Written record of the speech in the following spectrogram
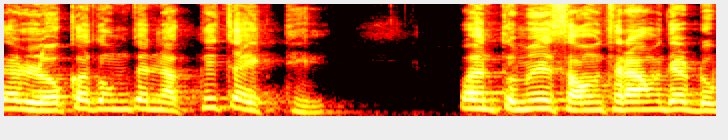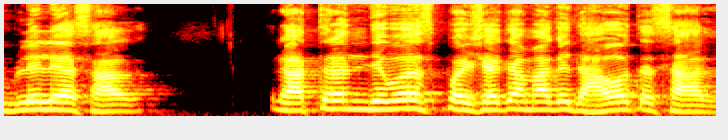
तर लोक तुमचं नक्कीच ऐकतील. पण तुम्ही संसारामध्ये डुबलेले असाल रात्रंदिवस पैशाच्या मागे धावत असाल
